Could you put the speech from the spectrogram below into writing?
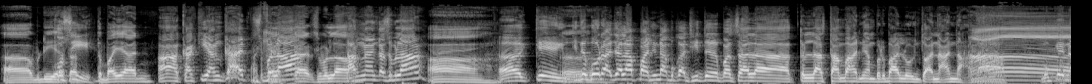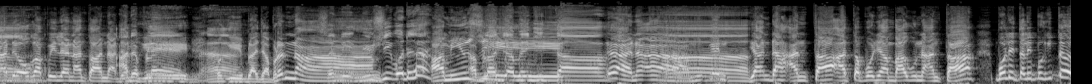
uh, Berdiri Kursi? atas tempayan Ah, kaki angkat Kaki sebelah, angkat sebelah. tangan kat sebelah. Ah, Okey, kita borak jalapan ni nak buka cerita pasal uh, kelas tambahan yang berbaloi untuk anak-anak lah. Ah. Mungkin ada orang pilihan hantar anak dia Ada pergi plan. Ah. pergi belajar berenang. Seni muzik pun ada kan? Ah, muzik. Ah, belajar main gitar. Kan, ah. Ah. Mungkin yang dah hantar ataupun yang baru nak hantar, boleh telefon kita.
